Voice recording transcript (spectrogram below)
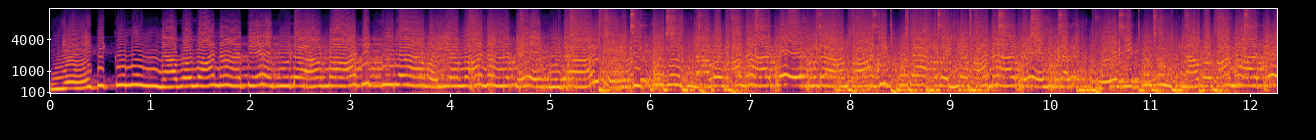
ఏ దిక్కునున్నవ వాన దేవుడా మా దిక్కురావయ్య వాన దేవుడా ఏ దిక్కునున్నవ వాన దేవుడా మా దిక్కురావయ్య వాన దేవుడా ఏ దిక్కునున్నవ వాన దేవుడా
